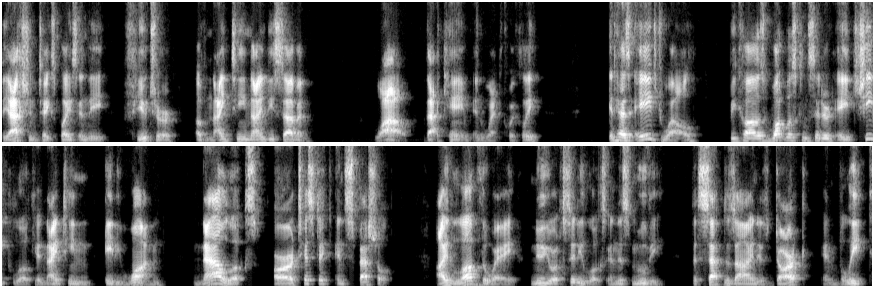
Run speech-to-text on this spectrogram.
The action takes place in the future of 1997. Wow, that came and went quickly. It has aged well because what was considered a cheap look in 1981 now looks artistic and special. I love the way New York City looks in this movie. The set design is dark and bleak,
